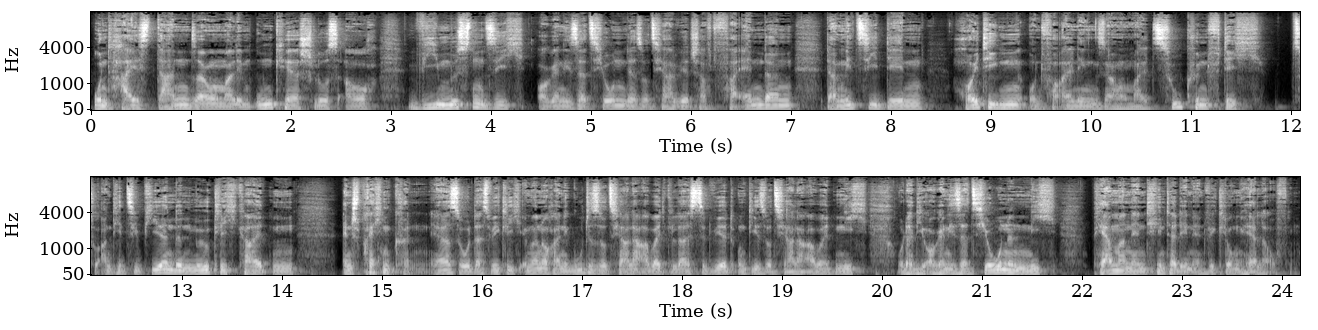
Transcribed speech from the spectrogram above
und heißt dann, sagen wir mal im Umkehrschluss auch, wie müssen sich Organisationen der Sozialwirtschaft verändern, damit sie den heutigen und vor allen Dingen, sagen wir mal, zukünftig zu antizipierenden Möglichkeiten entsprechen können, ja, so dass wirklich immer noch eine gute soziale Arbeit geleistet wird und die soziale Arbeit nicht oder die Organisationen nicht permanent hinter den Entwicklungen herlaufen.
